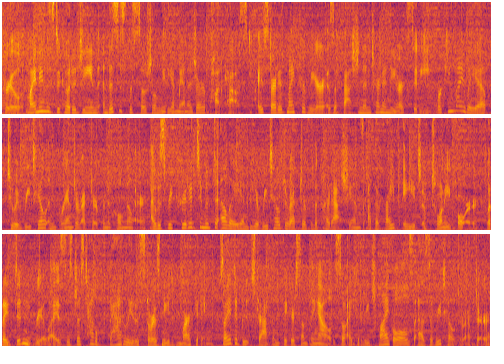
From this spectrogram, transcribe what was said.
crew. My name is Dakota Jeane, and this is the Social Media Manager podcast. I started my career as a fashion intern in New York City, working my way up to a retail and brand director for Nicole Miller. I was recruited to move to LA and be a retail director for the Kardashians at the ripe age of 24. What I didn't realize is just how badly the stores needed marketing. So I had to bootstrap and figure something out so I could reach my goals as a retail director.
